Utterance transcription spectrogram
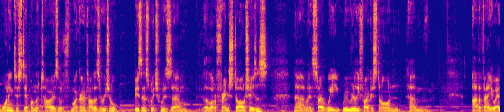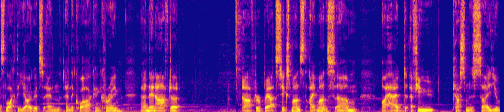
wanting to step on the toes of my grandfather's original business, which was um, a lot of French style cheeses, um, and so we we really focused on. Um, other value adds like the yogurts and, and the quark and cream, and then after after about six months, eight months, um, I had a few customers say your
